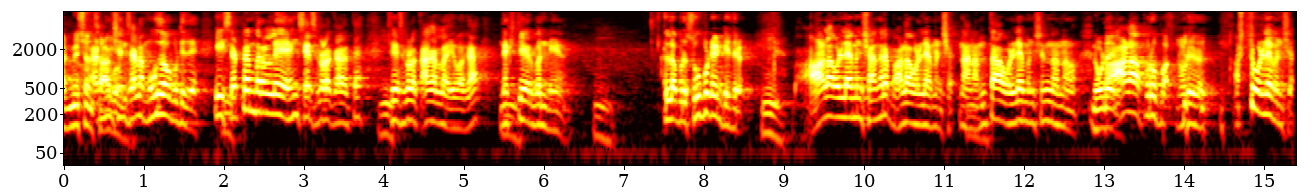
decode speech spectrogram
ಅಡ್ಮಿಷನ್. ಅಡ್ಮಿಷನ್ಸ್ ಎಲ್ಲ ಮುಗಿದೋಗ್ಬಿಟ್ಟಿದೆ. ಈ ಸೆಪ್ಟೆಂಬರಲ್ಲಿ ಹೆಂಗೆ ಸೇರಿಸ್ಕೊಳಕ್ಕಾಗತ್ತೆ? ಸೇರಿಸ್ಕೊಳಕ್ಕಾಗಲ್ಲ ಇವಾಗ. ನೆಕ್ಸ್ಟ್ ಇಯರ್ ಬನ್ನಿ. ಅಲ್ಲೊಬ್ಬರು ಅಲ್ಲೊಬ್ರು ಸೂಪರ್ಡೆಂಟ್ ಇದ್ರು. ಭಾಳ ಒಳ್ಳೆ ಮನುಷ್ಯ ಅಂದರೆ ಭಾಳ ಒಳ್ಳೆ ಮನುಷ್ಯ. ನಾನು ಅಂಥ ಒಳ್ಳೆ ಮನುಷ್ಯನ ನಾನು. ಭಾಳ ಅಪರೂಪ ನೋಡಿರೋದು. ಅಷ್ಟು ಒಳ್ಳೆ ಮನುಷ್ಯ.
